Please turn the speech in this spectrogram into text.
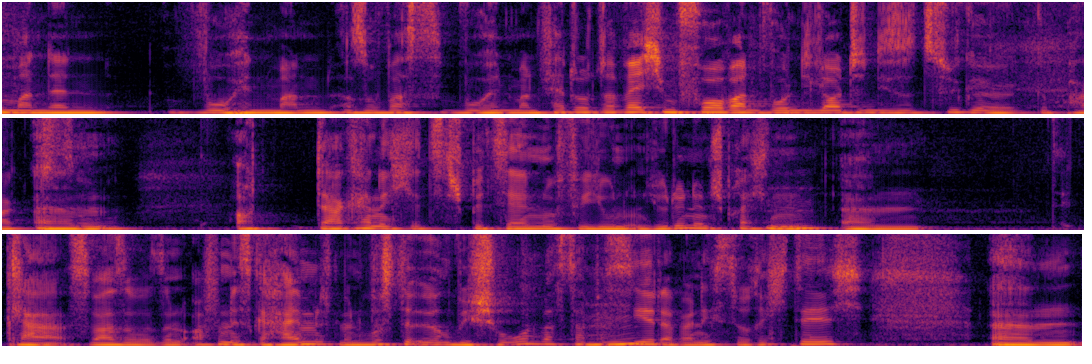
man denn, wohin man, also was, wohin man fährt? Unter welchem Vorwand wurden die Leute in diese Züge gepackt? Ähm, Auch da kann ich jetzt speziell nur für Juden und Jüdinnen sprechen. Mhm. Ähm, klar, es war so, so ein offenes Geheimnis. Man wusste irgendwie schon, was da Mhm. passiert, aber nicht so richtig. Ähm,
